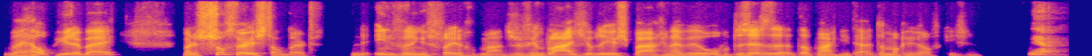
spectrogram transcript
Wij helpen je daarbij. Maar de software is standaard. De invulling is volledig op maat. Dus of je een plaatje op de eerste pagina wil of op de zesde, dat maakt niet uit. Dan mag je zelf kiezen. Ja,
